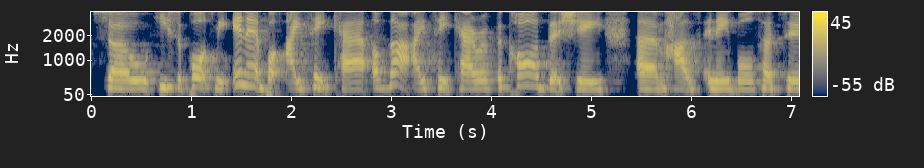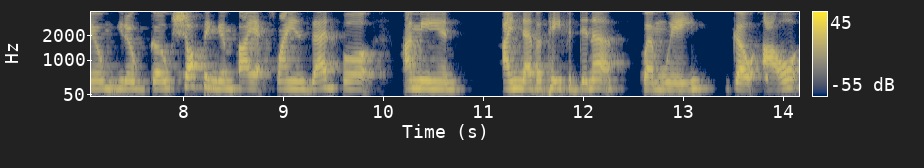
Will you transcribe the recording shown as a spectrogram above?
So he supports me in it, but I take care of that. I take care of the card that she um, has enables her to, you know, go shopping and buy X, Y, and Z. But I mean, I never pay for dinner when we go out.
